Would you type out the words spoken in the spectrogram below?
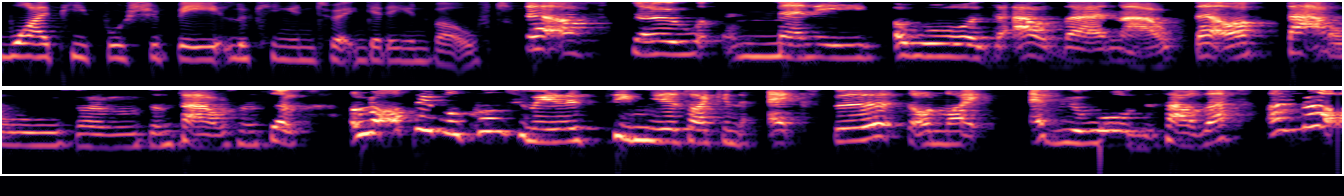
why people should be looking into it and getting involved? There are so many awards out there now. There are thousands and thousands. So, a lot of people come to me and they see me as like an expert on like every award that's out there. I'm not.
